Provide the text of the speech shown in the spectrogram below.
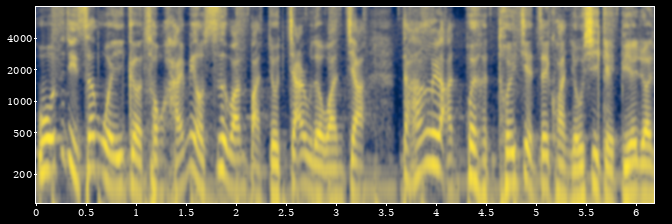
我自己身为一个从还没有试玩版就加入的玩家，当然会很推荐这款游戏给别人。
